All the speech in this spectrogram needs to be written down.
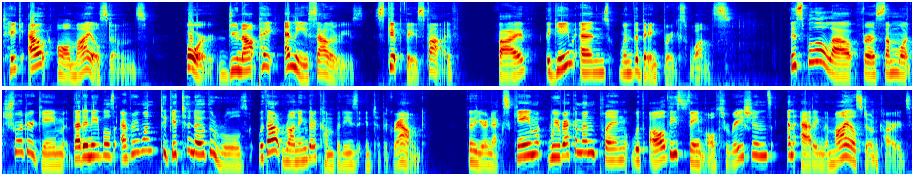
Take out all milestones. 4. Do not pay any salaries. Skip phase 5. 5. The game ends when the bank breaks once. This will allow for a somewhat shorter game that enables everyone to get to know the rules without running their companies into the ground. For your next game, we recommend playing with all these same alterations and adding the milestone cards,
